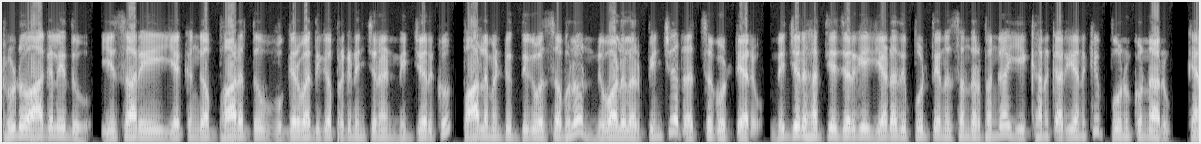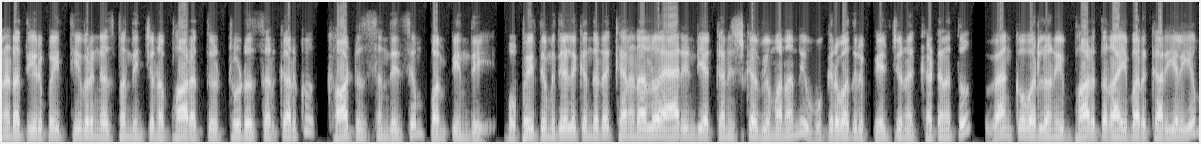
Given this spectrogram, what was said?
ట్రూడో ఆగలేదు. ఈసారి ఏకంగా భారత్ ఉగ్రవాదిగా ప్రకటించిన నిజ్జర్కు పార్లమెంటు దిగువ సభలో నివాళులర్పించి రెచ్చగొట్టారు. నిజ్జర్ హత్య జరిగి ఏడాది పూర్తయిన సందర్భంగా ఈ ఘనకార్యానికి పూనుకున్నారు. కెనడా తీరుపై తీవ్రంగా స్పందించిన భారత్ ట్రూడో సర్కార్కు ఘాటు సందేశం పంపింది. ముప్పై తొమ్మిదేళ్ళ కిందట కెనడాలో ఎయిర్ ఇండియా కనిష్క విమానాన్ని ఉగ్రవాదులు పేల్చిన ఘటనతో వ్యాంకోవర్లోని భారత రాయబార కార్యాలయం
